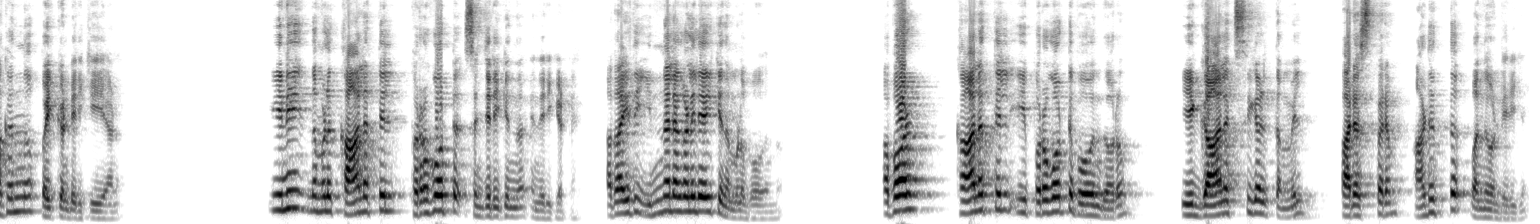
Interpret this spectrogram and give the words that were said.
അകന്നു പോയിക്കൊണ്ടിരിക്കുകയാണ്. ഇനി നമ്മൾ കാലത്തിൽ പിറകോട്ട് സഞ്ചരിക്കുന്നു എന്നിരിക്കട്ടെ. അതായത് ഇന്നലകളിലേക്ക് നമ്മൾ പോകുന്നു. അപ്പോൾ കാലത്തിൽ ഈ പുറകോട്ട് പോകുന്തോറും ഈ ഗാലക്സികൾ തമ്മിൽ പരസ്പരം അടുത്ത് വന്നുകൊണ്ടിരിക്കും.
